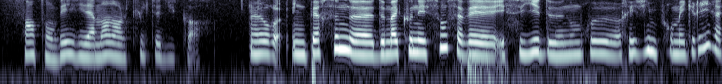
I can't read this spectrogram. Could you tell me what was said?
sans tomber évidemment dans le culte du corps. Alors, une personne euh, de ma connaissance avait essayé de nombreux régimes pour maigrir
